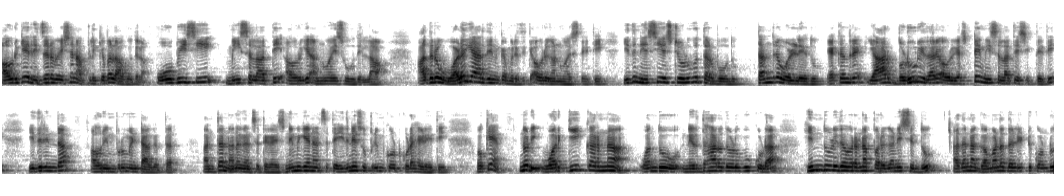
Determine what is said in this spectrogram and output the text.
ಅವ್ರಿಗೆ ರಿಸರ್ವೇಷನ್ ಅಪ್ಲಿಕೇಬಲ್ ಆಗೋದಿಲ್ಲ ಒ ಬಿ ಸಿ ಮೀಸಲಾತಿ ಅವ್ರಿಗೆ ಅನ್ವಯಿಸುವುದಿಲ್ಲ. ಅದರ ಒಳಗೆ ಯಾರ್ದು ಇನ್ಕಮ್ ಇರ್ತೈತಿ ಅವ್ರಿಗೆ ಅನ್ವಯಿಸ್ತೈತಿ. ಇದನ್ನ ಎಸ್ ಸಿ ಎಸ್ ಟಿ ಒಳಗೂ ತರ್ಬೋದು. ತಂದರೆ ಒಳ್ಳೆಯದು ಯಾಕಂದರೆ ಯಾರು ಬಡವರು ಇದ್ದಾರೆ ಅವ್ರಿಗೆ ಅಷ್ಟೇ ಮೀಸಲಾತಿ ಸಿಗ್ತೈತಿ. ಇದರಿಂದ ಅವ್ರ ಇಂಪ್ರೂವ್ಮೆಂಟ್ ಆಗುತ್ತೆ. ಅಂತ ನನಗನ್ಸುತ್ತೆ ಗೈಸ್ ನಿಮಗೇನು ಅನಿಸುತ್ತೆ ಇದನ್ನೇ ಸುಪ್ರೀಂ ಕೋರ್ಟ್ ಕೂಡ ಹೇಳೈತಿ. ಓಕೆ ನೋಡಿ, ವರ್ಗೀಕರಣ ಒಂದು ನಿರ್ಧಾರದೊಳಗೂ ಕೂಡ ಹಿಂದುಳಿದವರನ್ನ ಪರಿಗಣಿಸಿದ್ದು, ಅದನ್ನು ಗಮನದಲ್ಲಿಟ್ಟುಕೊಂಡು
